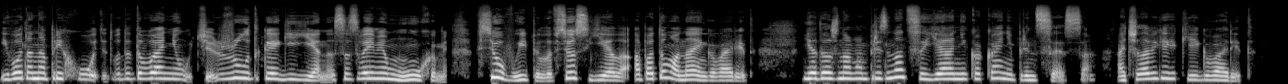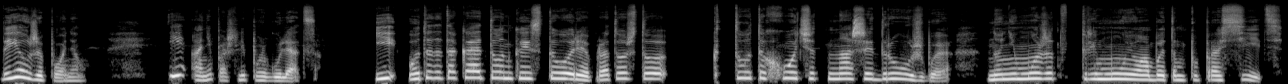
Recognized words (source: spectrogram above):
И вот она приходит, вот эта вонючая, жуткая гиена со своими мухами. Все выпила, все съела. А потом она и говорит, я должна вам признаться, я никакая не принцесса. А человек ей говорит, да я уже понял. И они пошли прогуляться. И вот это такая тонкая история про то, что кто-то хочет нашей дружбы, но не может прямую об этом попросить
